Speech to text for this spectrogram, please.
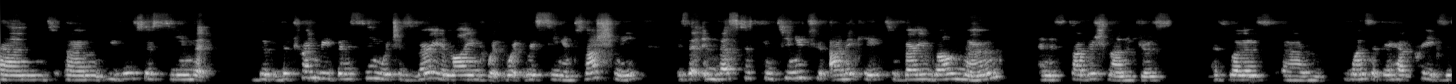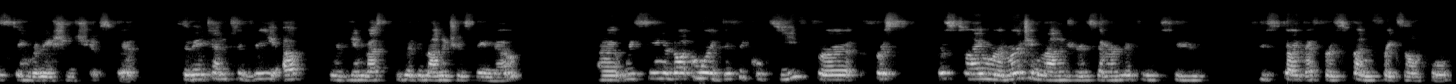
And um, we've also seen that the, the trend we've been seeing, which is very aligned with what we're seeing internationally, is that investors continue to allocate to very well known and established managers as well as um, ones that they have pre-existing relationships with. So they tend to re-up with the invest with the managers they know. Uh, we're seeing a lot more difficulty for first first time or emerging managers that are looking to to start their first fund, for example,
